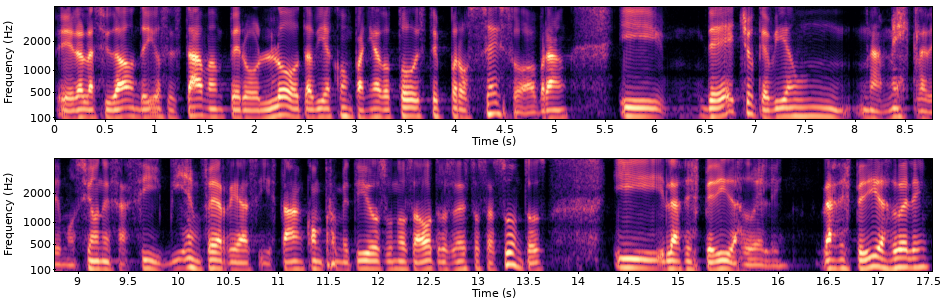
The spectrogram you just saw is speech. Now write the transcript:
era la ciudad donde ellos estaban, pero Lot había acompañado todo este proceso a Abraham y de hecho que había una mezcla de emociones así, bien férreas, y estaban comprometidos unos a otros en estos asuntos, y las despedidas duelen. Las despedidas duelen,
